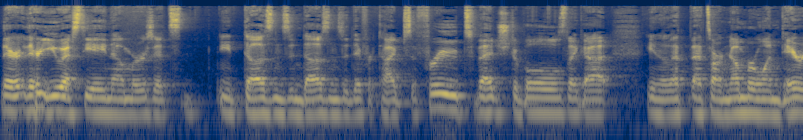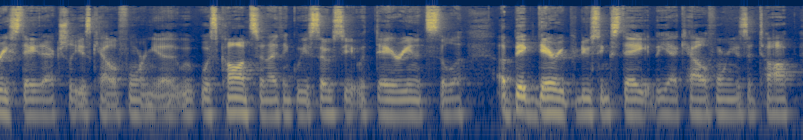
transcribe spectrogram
their their USDA numbers. It's dozens and dozens of different types of fruits, vegetables. They got you know that that's our number one dairy state actually is California. Wisconsin, I think we associate with dairy, and it's still a, a big dairy producing state. But yeah, California is a top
